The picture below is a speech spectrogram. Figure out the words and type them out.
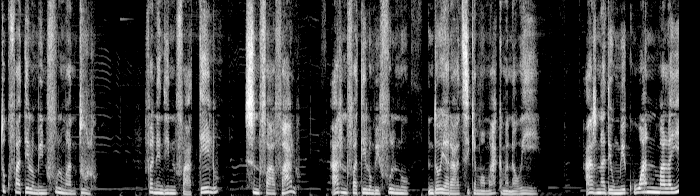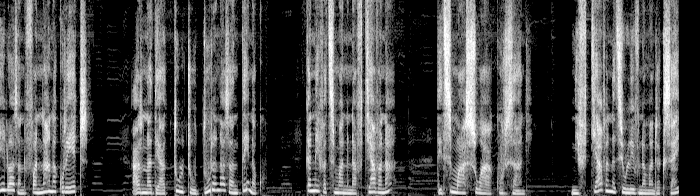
toko fahatelo ambin'ny folo manontolo fa ny andininy fahatelo sy ny fahavalo ary ny fahatelo ambin'ny folo no Ndao iarahantsika mamaky manao hoe Ary na dia omeko ho an'ny malahelo aza ny fananako rehetra ary na dia hatolotro ho dorana aza ny tenako kanefa tsy manana fitiavana aho dia tsy mahasoa ahy akory izany. Ny fitiavana tsy ho levona mandrakizay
